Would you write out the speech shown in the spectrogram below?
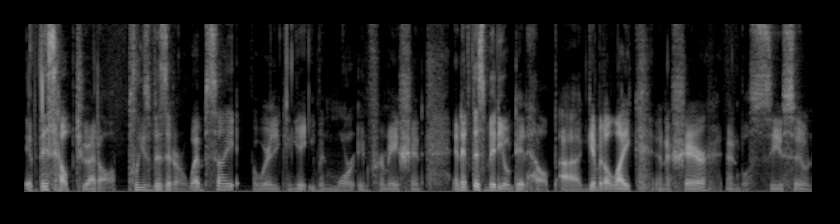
If this helped you at all, please visit our website where you can get even more information. And if this video did help, uh, give it a like and a share, and we'll see you soon.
